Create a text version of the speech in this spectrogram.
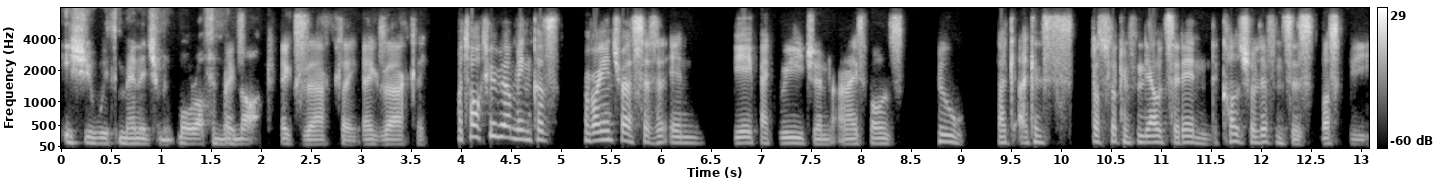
issue with management more often than not. Exactly, exactly. Well, talk to me about, I mean, because I'm very interested in the APAC region, and I suppose too, like I can just looking from the outside in, the cultural differences must be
